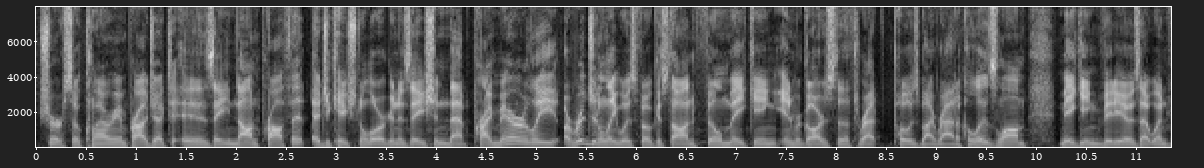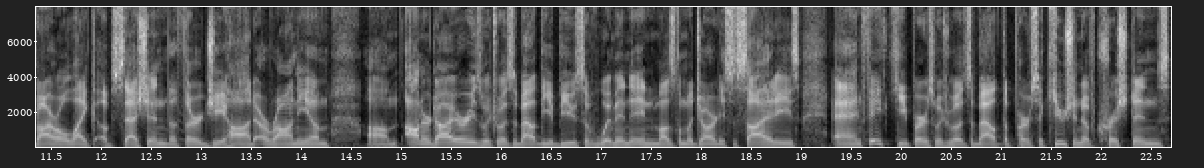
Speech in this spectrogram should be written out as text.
Sure. So, Clarion Project is a nonprofit educational organization that primarily originally was focused on filmmaking in regards to the threat posed by radical Islam, making videos that went viral like Obsession, The Third Jihad, Iranium, um, Honor Diaries, which was about the abuse of women in Muslim majority societies, and Faith Keepers, which was about the persecution of Christians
